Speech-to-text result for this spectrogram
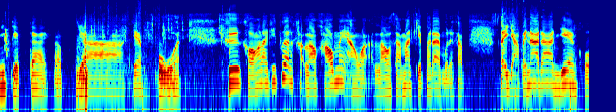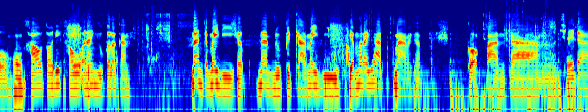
นี่เก็บได้ครับ ยาแก้ปวด คือของอะไรที่เพื่อนเราเขาไม่เอาอะ เราสามารถเก็บมาได้หมดเลยครับ แต่อย่าไปหน้าด้านแย่งของของเขาตอนที่เขาอันนั้นอยู่ก็แล้วกัน นั่นจะไม่ดีครับนั่นดูเป็นการไม่ดีเสียมารยาทมากๆเลยครับ เกาะปานกลางใช้ได้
